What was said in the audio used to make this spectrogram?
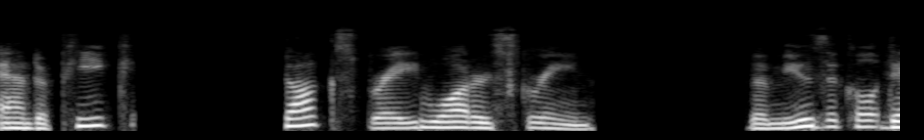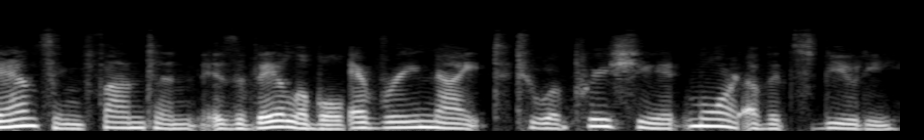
and a peak dock spray water screen. The musical dancing fountain is available every night to appreciate more of its beauty.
